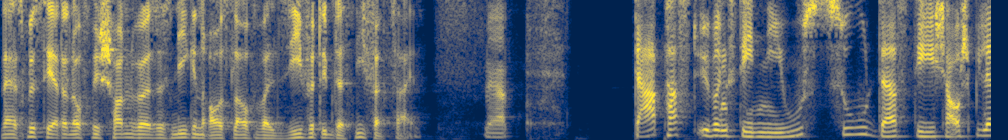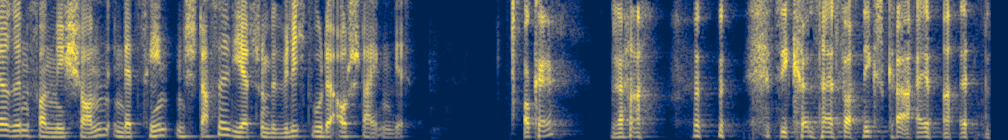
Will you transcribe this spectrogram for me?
Na, es müsste ja dann auf Michonne versus Negan rauslaufen, weil sie wird ihm das nie verzeihen. Ja. Da passt übrigens die News zu, dass die Schauspielerin von Michonne in der zehnten Staffel, die jetzt schon bewilligt wurde, aussteigen wird. Okay. Ja. Sie können einfach nichts geheim halten.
